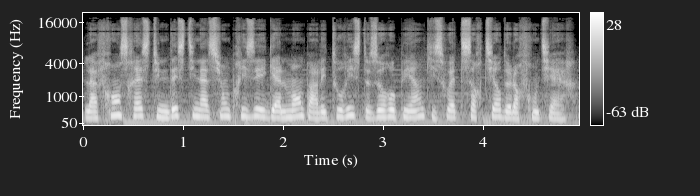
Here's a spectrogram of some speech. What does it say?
la France reste une destination prisée également par les touristes européens qui souhaitent sortir de leurs frontières.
